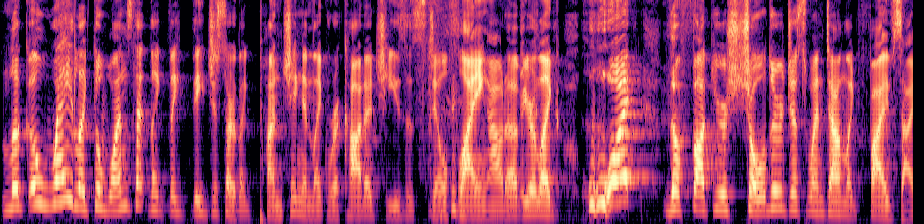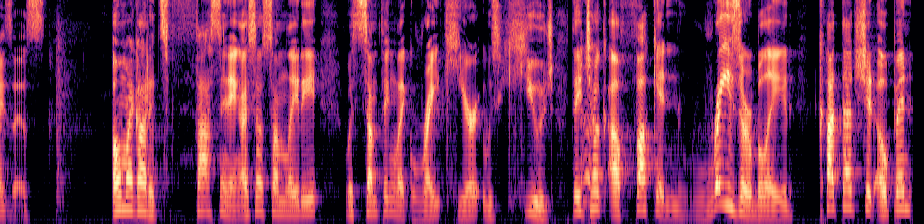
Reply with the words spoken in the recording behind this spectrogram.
look away. Like the ones that like like they just are like punching and like ricotta cheese is still flying out of. You're like, what the fuck? Your shoulder just went down like five sizes. Oh my god, it's fascinating. I saw some lady with something like right here. It was huge. They took a fucking razor blade, cut that shit open.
